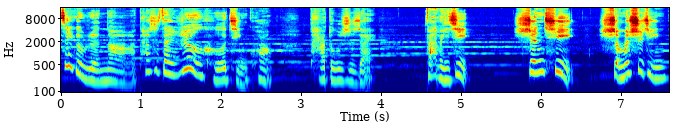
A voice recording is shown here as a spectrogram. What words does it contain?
这个人呐，他是在任何情况，他都是在发脾气、生气，什么事情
